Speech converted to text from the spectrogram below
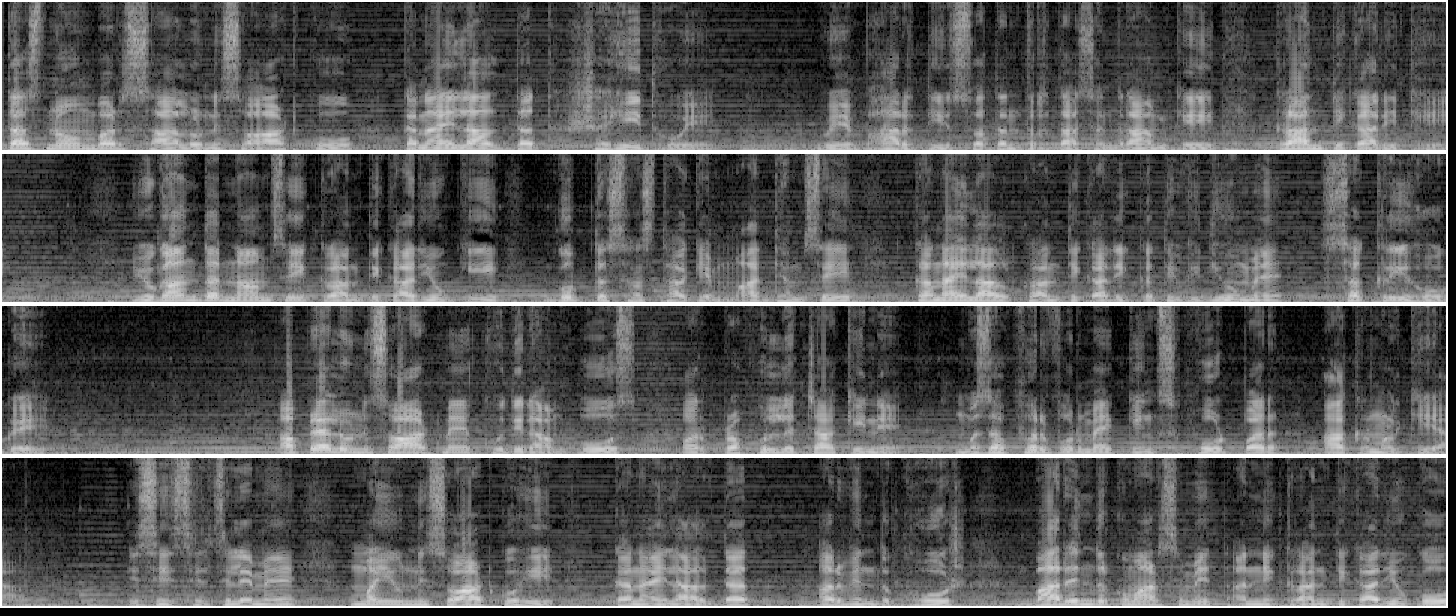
10 नवंबर साल 1908 को कनाईलाल दत्त शहीद हुए। वे भारतीय स्वतंत्रता संग्राम के क्रांतिकारी थे। युगांतर नाम से क्रांतिकारियों की गुप्त संस्था के माध्यम से कनाईलाल क्रांतिकारी गतिविधियों में सक्रिय हो गए। अप्रैल 1908 में खुदीराम बोस और प्रफुल्ल चाकी ने मुजफ्फरपुर में किंग्स फोर्ट पर आक्रमण किया। इसी सिलसिले में मई 1908 को ही कनाईलाल दत्त अरविंद घोष, बारिंद्र कुमार समेत अन्य क्रांतिकारियों को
